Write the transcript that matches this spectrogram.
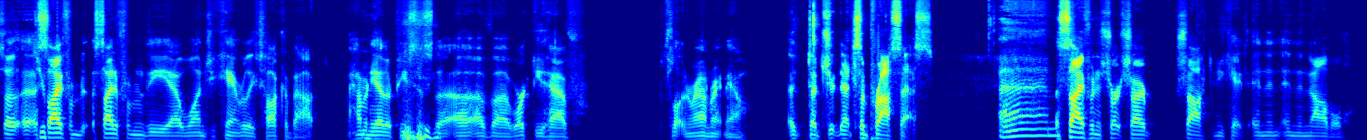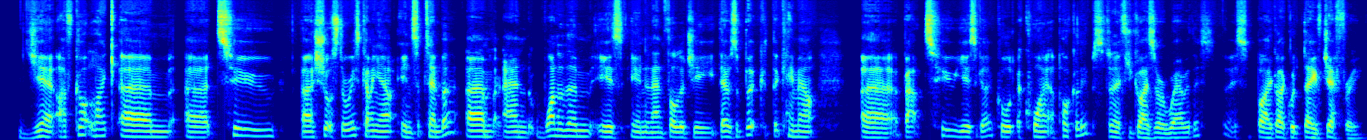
So uh, aside from aside from the uh, ones you can't really talk about, how many other pieces uh, of uh, work do you have floating around right now? Uh, that's your, that's the process. Um, Aside from the short, sharp, shocked, and you can't, and then and the novel. yeah, I've got like um, uh, two uh, short stories coming out in September, um, Okay. and one of them is in an anthology. There was a book that came out uh, about two years ago called A Quiet Apocalypse. I don't know if you guys are aware of this. It's by a guy called Dave Jeffery.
